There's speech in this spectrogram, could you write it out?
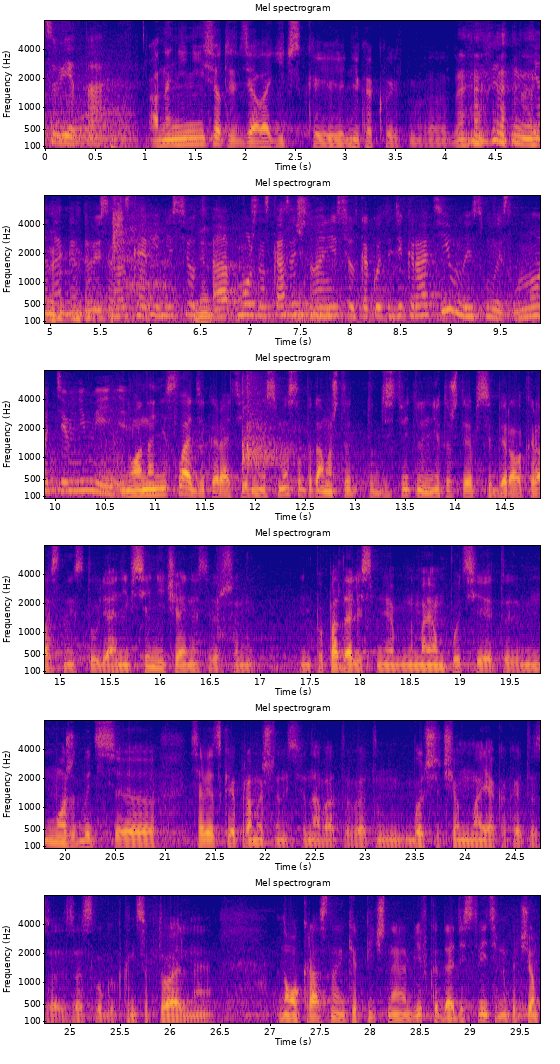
цвета. Она не несет идеологической никакой... Я догадываюсь, она скорее несет... Нет. А можно сказать, что она несет какой-то декоративный смысл, но тем не менее. Ну, она несла декоративный смысл, потому что тут действительно не то, что я собирал красные стулья, они все нечаянно совершенно попадались мне на моем пути. Это, может быть, э, советская промышленность виновата в этом больше, чем моя какая-то заслуга концептуальная. Но красная кирпичная обивка, да, действительно. Причем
